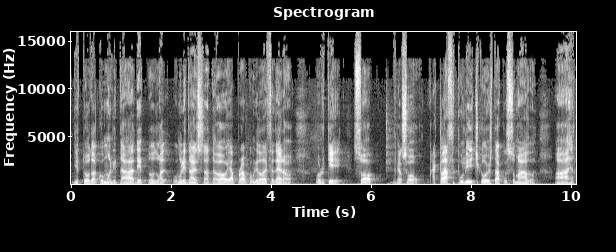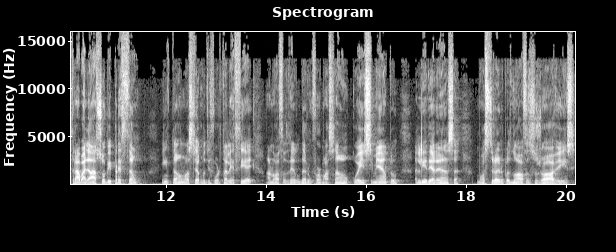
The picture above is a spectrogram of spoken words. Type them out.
de toda a comunidade, toda a comunidade estadual e a própria comunidade federal. Porque só, pessoal, a classe política hoje está acostumada a trabalhar sob pressão. Então, nós temos de fortalecer a nossa dando formação, conhecimento, liderança, mostrando para os nossos jovens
